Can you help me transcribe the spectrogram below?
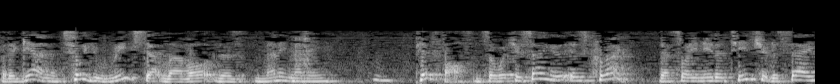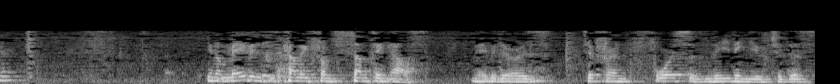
But again, until you reach that level, there's many, many pitfalls. And so what you're saying is, is correct. That's why you need a teacher to say, you know, maybe this is coming from something else. Maybe there is different forces leading you to this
